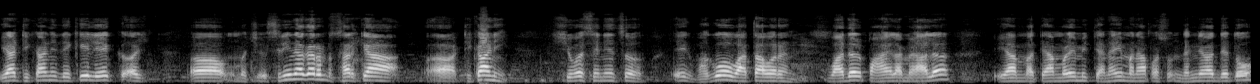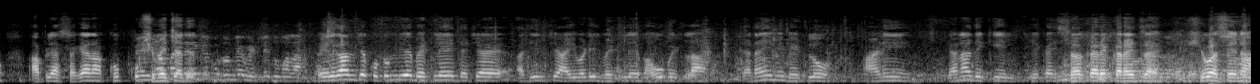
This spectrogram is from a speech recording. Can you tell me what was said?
या ठिकाणी देखील एक म्हणजे श्रीनगर सारख्या ठिकाणी शिवसेनेचं एक भगवं वातावरण वादळ पाहायला मिळालं. या त्यामुळे मी त्यांनाही मनापासून धन्यवाद देतो. आपल्या सगळ्यांना खूप खूप शुभेच्छा देतो. बेलगामचे कुटुंबीय भेटले त्याचे आदिलचे आई वडील भेटले भाऊ भेटला. त्यांनाही मी भेटलो आणि त्यांना देखील जे काही सहकार्य करायचं आहे शिवसेना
